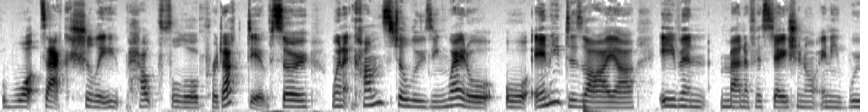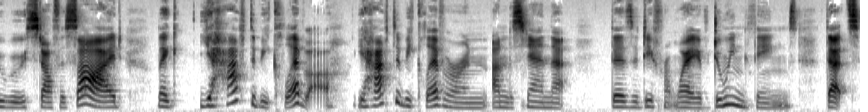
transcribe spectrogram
what's actually helpful or productive. So when it comes to losing weight or or any desire, even manifestation or any woo-woo stuff aside, like you have to be clever. You have to be clever and understand that there's a different way of doing things that's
